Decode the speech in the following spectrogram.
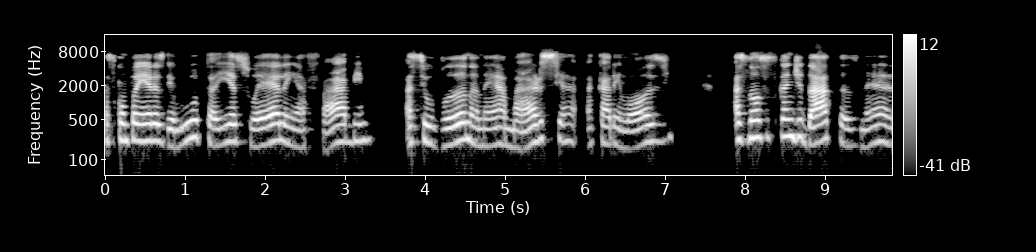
as companheiras de luta aí, a Suelen, a Fábio, a Silvana, né, a Márcia, a Karen Lose, as nossas candidatas né,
